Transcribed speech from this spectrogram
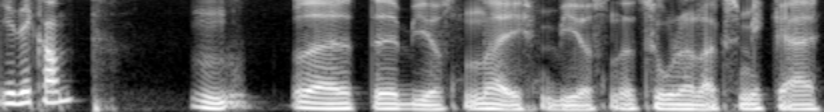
gi de kamp. Mm. Og det er et eh, Byåsen, nei, Byåsen, et Sola-lag som ikke er,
